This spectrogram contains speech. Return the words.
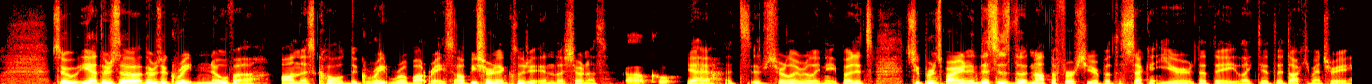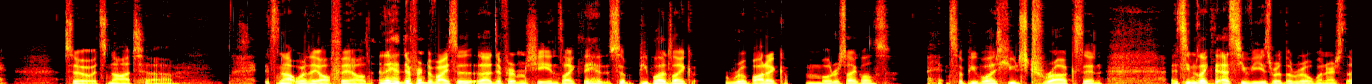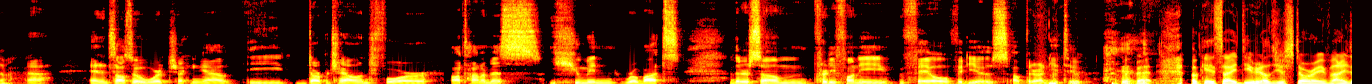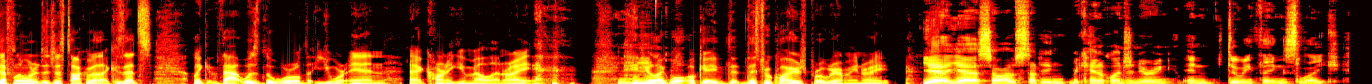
So yeah, there's a there's a great Nova on this called the Great Robot Race. I'll be sure to include it in the show notes. Oh, cool. Yeah, yeah, it's it's really really neat, but it's super inspiring. And this is the not the first year, but the second year that they like did the documentary. So it's not um, it's not where they all failed. And they had different devices, uh, different machines. Like they had some people had like robotic motorcycles, so people had huge trucks, and it seems like the SUVs were the real winners, though. Ah, And it's also worth checking out the DARPA challenge for autonomous human robots. There are some pretty funny fail videos up there on YouTube. I bet. Okay, so I derailed your story, but I definitely wanted to just talk about that because that's like that was the world that you were in at Carnegie Mellon, right? and you're mm-hmm. like, well, okay, th- this requires programming, right? yeah, yeah. So I was studying mechanical engineering and doing things like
